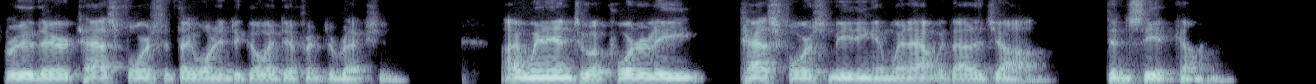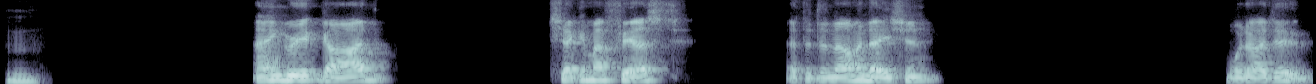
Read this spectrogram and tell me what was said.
through their task force that they wanted to go a different direction. I went into a quarterly task force meeting and went out without a job. Didn't see it coming. Mm angry at God, shaking my fist at the denomination. What do I do?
